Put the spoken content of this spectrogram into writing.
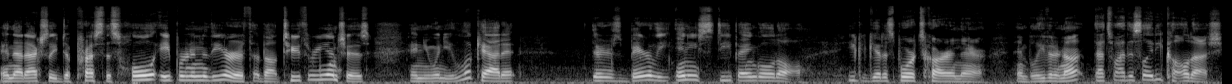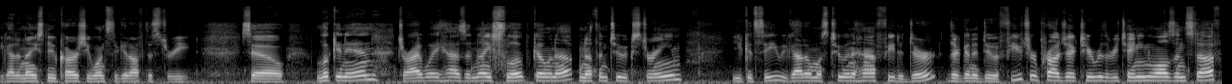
And that actually depressed this whole apron into the earth about two, three inches. And you, when you look at it, there's barely any steep angle at all. You could get a sports car in there. And believe it or not, that's why this lady called us. She got a nice new car. She wants to get off the street. So looking in, driveway has a nice slope going up, nothing too extreme. You can see we got almost two and a half feet of dirt. They're gonna do a future project here with the retaining walls and stuff,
